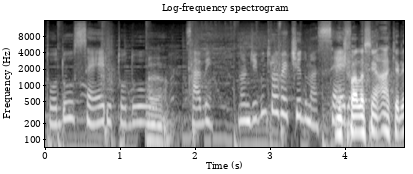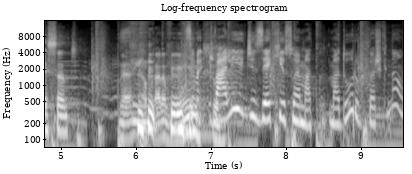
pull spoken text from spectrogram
Todo sério, todo. Sabe? Não digo introvertido, mas A sério. gente fala assim, ah, aquele é santo. Né? É um cara muito... Sim, mas vale dizer que isso é ma- maduro? Porque eu acho que não.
